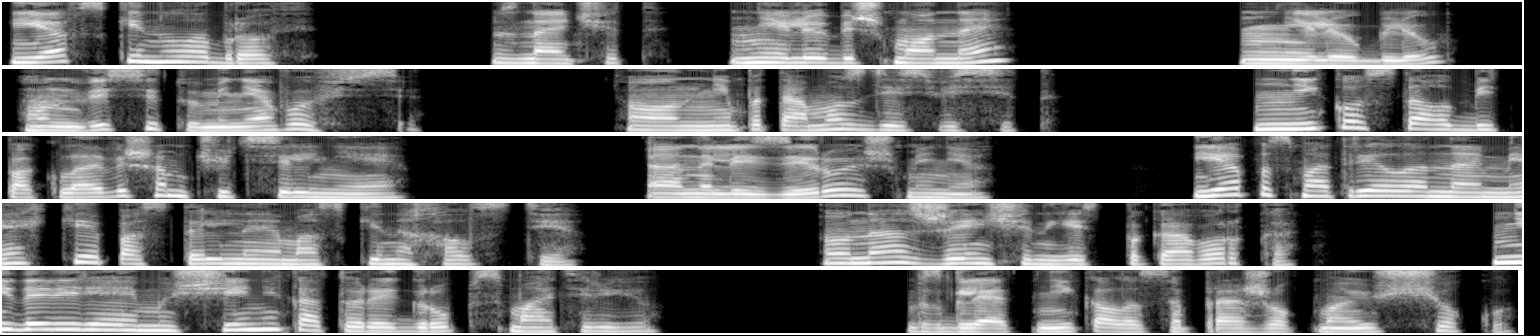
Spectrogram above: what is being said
Я вскинула бровь. «Значит, не любишь Моне?» «Не люблю. Он висит у меня в офисе». «Он не потому здесь висит». Нико стал бить по клавишам чуть сильнее. «Анализируешь меня?» Я посмотрела на мягкие пастельные мазки на холсте. У нас, женщин, есть поговорка «Не доверяй мужчине, который груб с матерью». Взгляд Николаса прожег мою щеку.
